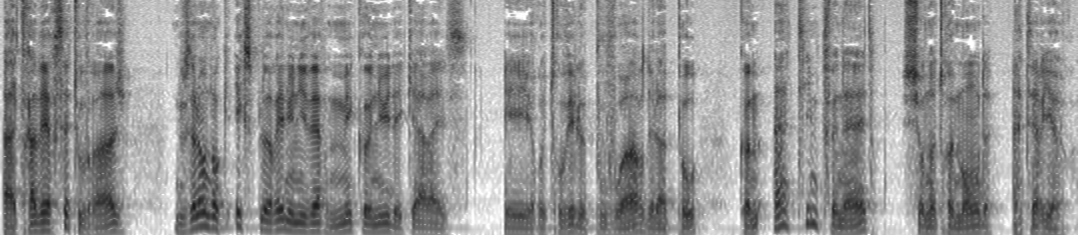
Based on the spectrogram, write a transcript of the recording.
À travers cet ouvrage, nous allons donc explorer l'univers méconnu des caresses et retrouver le pouvoir de la peau comme intime fenêtre sur notre monde intérieur.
